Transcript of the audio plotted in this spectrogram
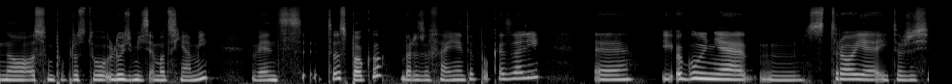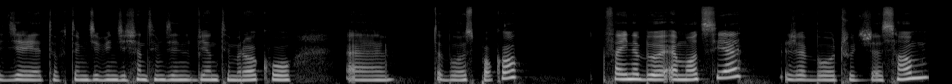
no, są po prostu ludźmi z emocjami, więc to spoko, bardzo fajnie to pokazali. E, I ogólnie mm, stroje i to, że się dzieje to w tym 99 roku, e, to było spoko. Fajne były emocje, że było czuć, że są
